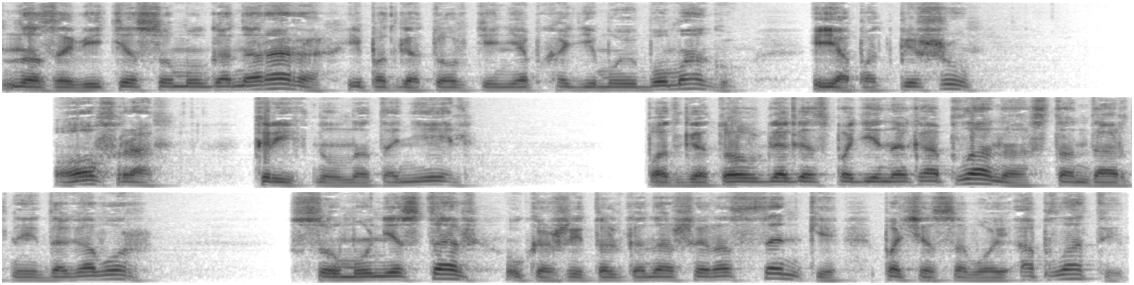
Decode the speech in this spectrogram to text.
Назовите сумму гонорара и подготовьте необходимую бумагу, я подпишу». «Офра!» — крикнул Натаниэль. «Подготовь для господина Каплана стандартный договор. Сумму не ставь, укажи только наши расценки по часовой оплаты».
